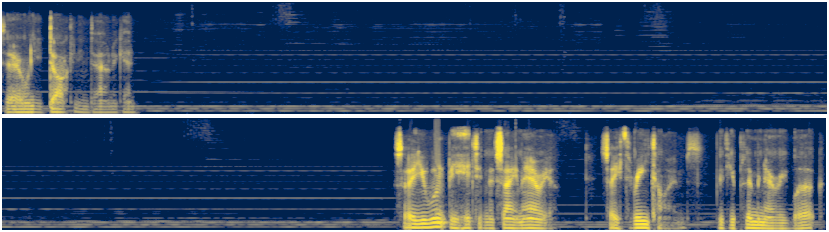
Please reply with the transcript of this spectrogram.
Is there you're darkening down again. So you wouldn't be hitting the same area, say three times with your preliminary work,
